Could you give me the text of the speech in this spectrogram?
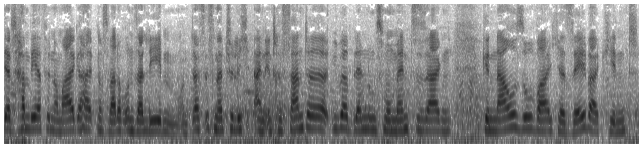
Das haben wir ja für normal gehalten, das war doch unser Leben. Und das ist natürlich ein interessanter Überblendungsmoment zu sagen, genau so war ich ja selber Kind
